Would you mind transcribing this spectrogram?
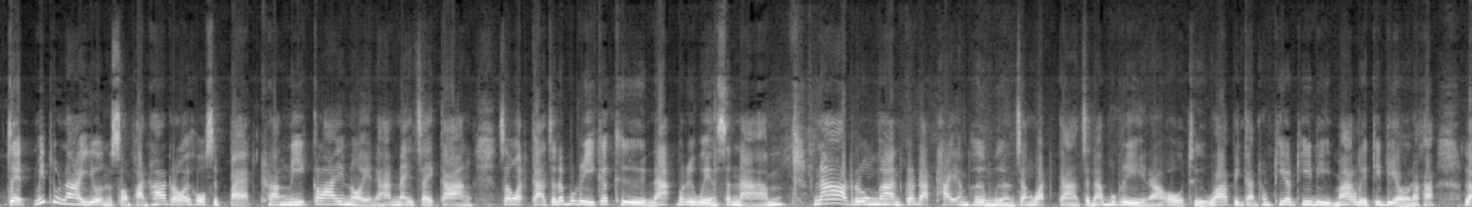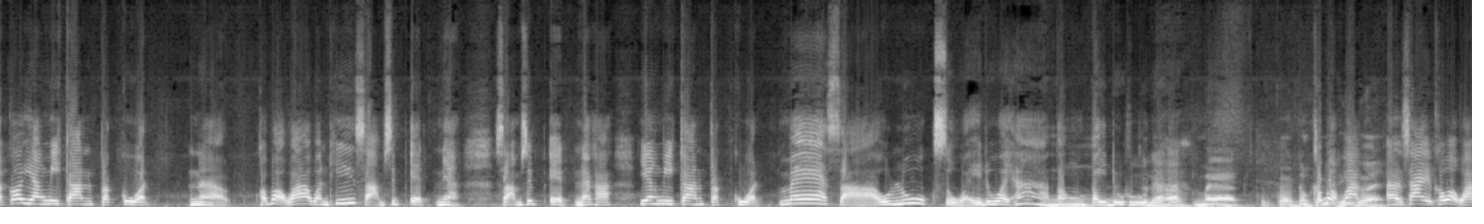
7 มิถุนายน 2568 ครั้งนี้ใกล้หน่อยนะคะในใจกลางจังหวัดกาญจนบุรีก็คือณบริเวณสนาม หน้าโรงงานกระดาษไทยอำเภอเมืองจังหวัดกาญจนบุรีนะโอ้ถือว่าเป็นการท่องเที่ยวที่ดีมากเลยทีเดียวนะคะ แล้วก็ยังมีการประกวดนะเขาบอกว่าวันที่ 31 เนี่ย 31 นะคะ ยังมีการประกวดแม่สาวลูกสวยด้วยอ่าต้องไปดูนะคะแม่ก็ต้องขึ้เขานบอกว่าเทีด้วยอ่าใช่เขาบอกว่า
